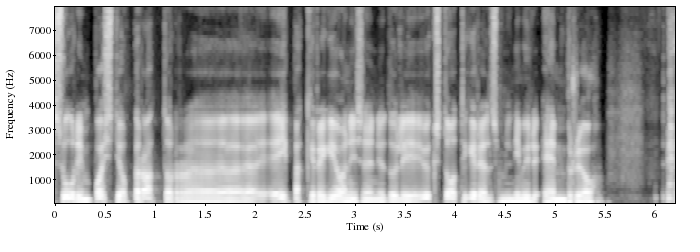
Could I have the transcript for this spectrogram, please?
suurim postioperaator äh, APAC-i regioonis on ju, tuli üks tootekirjeldus, mille nimi oli embrüo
